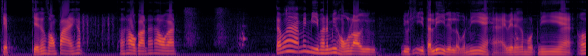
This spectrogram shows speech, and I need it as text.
เจ็บ เจ็บทั้งสองฝ่ายครับ ท่าเท่าๆกันเท่าเท่าๆกัน แต่ว่าไม่มีพันธมิตรของเราอยู่อยู่ที่อิตาลีเลยเหรอวันนี้หายไปไหนกันหมดเนี่ยโอ้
